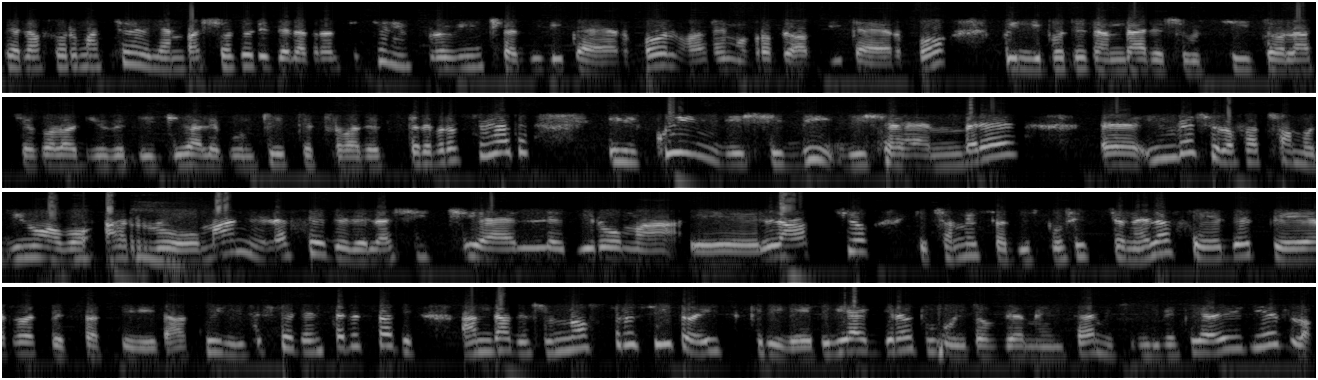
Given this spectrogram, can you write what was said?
per, la formazione degli ambasciatori della transizione in provincia di Viterbo, lo faremo proprio a Viterbo, quindi potete andare sul sito lazioecologicodigitale.it e trovate tutte le prossime date. Il 15 di dicembre eh, invece lo facciamo di nuovo a Roma, nella sede della CCL di Roma e Lazio, che ci ha messo a disposizione la sede per questa attività. Quindi se siete interessati andate sul nostro sito e iscrivetevi, è gratuito ovviamente, eh, mi sono dimenticata di dirlo,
